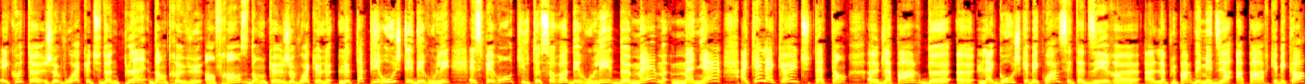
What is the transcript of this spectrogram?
Écoute, euh, je vois que tu donnes plein d'entrevues en France, donc euh, je vois que le, tapis rouge t'est déroulé. Espérons qu'il te sera déroulé de même manière. À quel accueil tu t'attends euh, de la part de la gauche québécoise, c'est-à-dire la plupart des médias à part québécois?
